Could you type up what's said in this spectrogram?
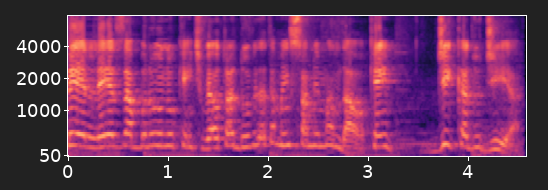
Beleza, Bruno? Quem tiver outra dúvida também é só me mandar, ok? Dica do dia.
